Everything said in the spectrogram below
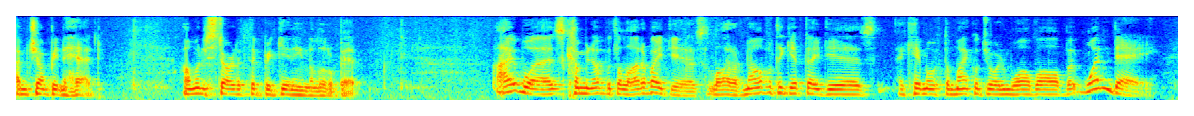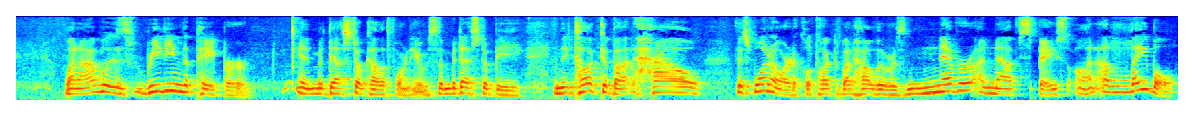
I'm jumping ahead. I want to start at the beginning a little bit. I was coming up with a lot of ideas, a lot of novelty gift ideas. I came up with the Michael Jordan wall ball, but one day when I was reading the paper in Modesto, California, it was the Modesto Bee, and they talked about how this one article talked about how there was never enough space on a label.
